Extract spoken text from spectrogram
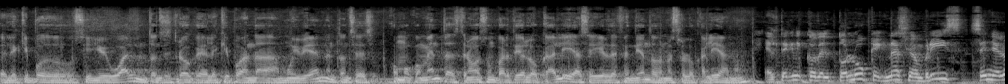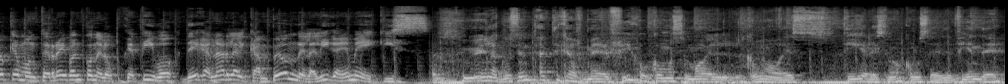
el equipo siguió igual, entonces creo que el equipo anda muy bien, entonces como comentas tenemos un partido local y a seguir defendiendo nuestra localía, ¿no? El técnico del Toluca, Ignacio Ambriz, señaló que Monterrey van con el objetivo de ganarle al campeón de la Liga MX. En la cuestión táctica me fijo cómo se mueve, el, cómo es Tigres, ¿no? Cómo se defiende,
